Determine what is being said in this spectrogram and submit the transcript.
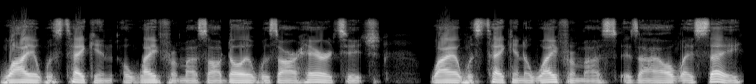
why it was taken away from us, although it was our heritage, why it was taken away from us, as I always say,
